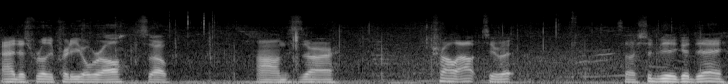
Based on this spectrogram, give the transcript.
and just really pretty overall. So um, this is our trail out to it. So it should be a good day.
